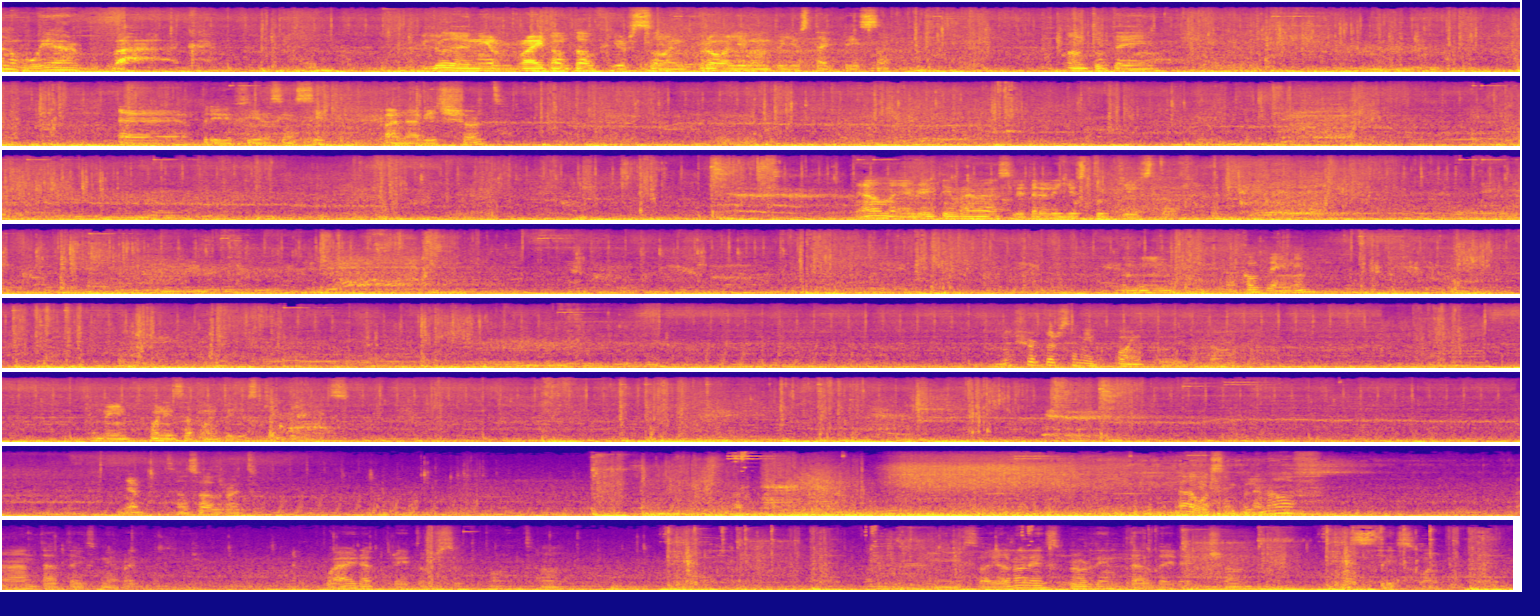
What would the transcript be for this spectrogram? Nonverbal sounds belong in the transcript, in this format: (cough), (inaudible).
And we're back. You loaded me right on top here, so I'm probably going to just type this onto the uh, previous video since it ran a bit short. Is literally just to kill stuff. Sure there's any point to it though. I mean, when is the point to just keep Yep, sounds about right. That was simple enough. And that takes me right back here. Wide upgrade or support, huh? So I already explored in that direction. It's this one.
